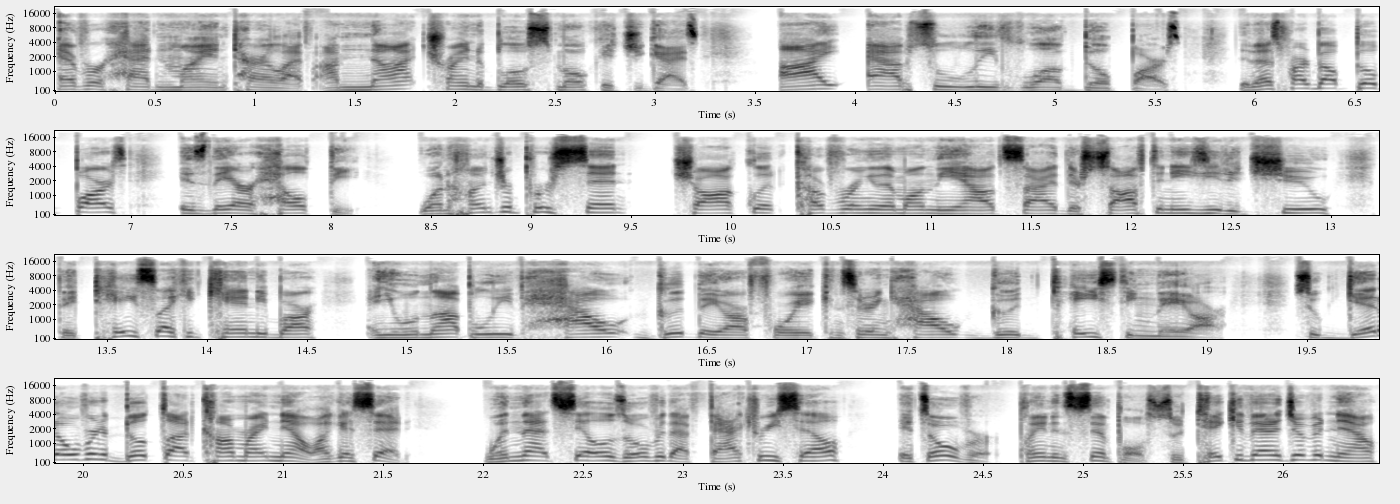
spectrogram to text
ever had in my entire life. I'm not trying to blow smoke at you guys. I absolutely love built bars. The best part about built bars is they are healthy. 100% chocolate covering them on the outside. They're soft and easy to chew. They taste like a candy bar, and you will not believe how good they are for you, considering how good tasting they are. So get over to built.com right now. Like I said, when that sale is over, that factory sale, it's over, plain and simple. So take advantage of it now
